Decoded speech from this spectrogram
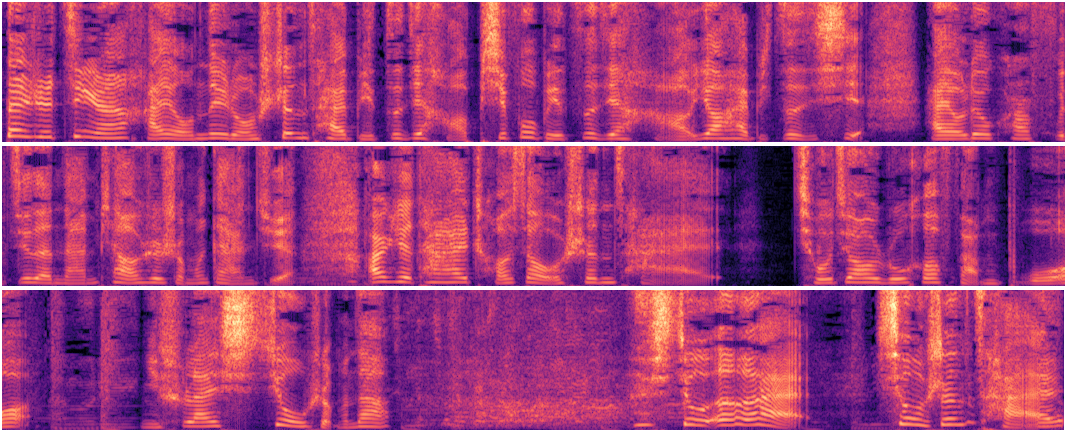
但是竟然还有那种身材比自己好、皮肤比自己好、腰还比自己细、还有六块腹肌的男票是什么感觉？而且他还嘲笑我身材，求教如何反驳？你是来秀什么的？秀恩爱、秀身材？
